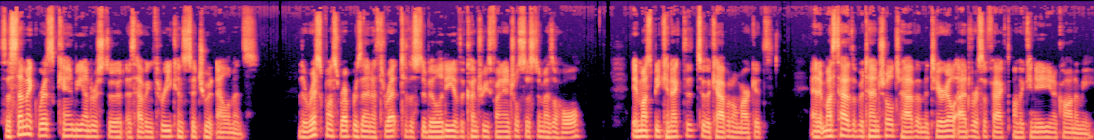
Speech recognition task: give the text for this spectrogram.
Systemic risk can be understood as having three constituent elements. The risk must represent a threat to the stability of the country's financial system as a whole, it must be connected to the capital markets, and it must have the potential to have a material adverse effect on the Canadian economy.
